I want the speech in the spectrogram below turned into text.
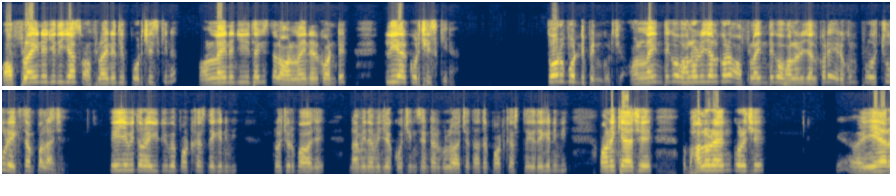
অফলাইনে যদি যাস অফলাইনে তুই পড়ছিস কিনা? অনলাইনে যদি থাকিস, তাহলে অনলাইনের কন্টেন্ট ক্লিয়ার করছিস কিনা? তোর উপর ডিপেন্ড করছে। অনলাইন থেকেও ভালো রেজাল্ট করে অফলাইন থেকেও ভালো রেজাল্ট করে, এরকম প্রচুর এক্সাম্পল আছে। পেয়ে যাবি তোরা ইউটিউবে পডকাস্ট দেখে নিবি। প্রচুর পাওয়া যায়। নামি দামি যে কোচিং সেন্টারগুলো আছে, তাদের পডকাস্ট থেকে দেখে নিবি। অনেকে আছে, ভালো র্যাঙ্ক করেছে এআর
